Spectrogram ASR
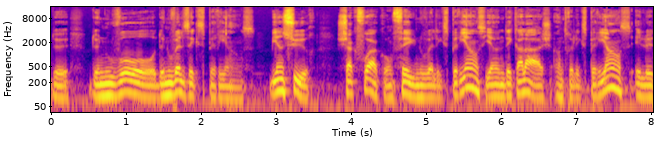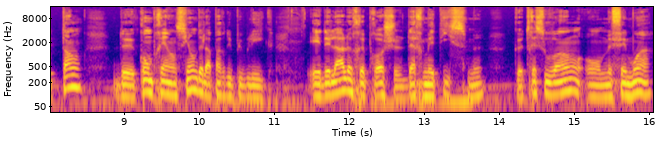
de, nouveaux, de nouvelles expériences. Bien sûr, chaque fois qu'on fait une nouvelle expérience, il y a un décalage entre l'expérience et le temps de compréhension de la part du public. Et de là le reproche d'hermétisme que très souvent on me fait moi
